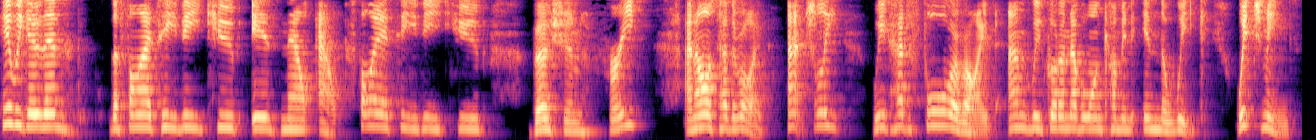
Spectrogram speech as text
here we go then. The Fire TV Cube is now out. Fire TV Cube version 3, and ours has arrived. Actually, we've had four arrived, and we've got another one coming in the week, which means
